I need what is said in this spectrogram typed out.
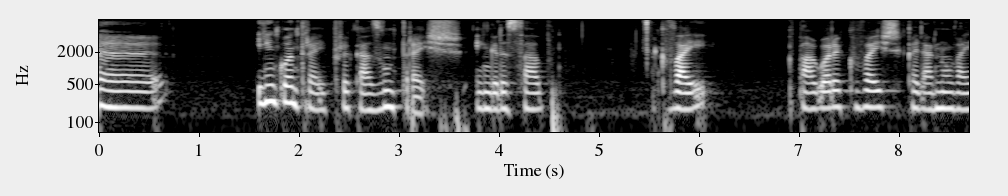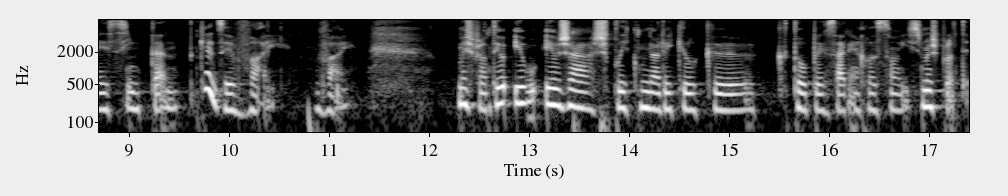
Uh, e encontrei, por acaso, um trecho engraçado que vai. Pá, agora que vejo, se calhar não vai assim tanto. Quer dizer, vai, vai. Mas pronto, eu, eu, eu já explico melhor aquilo que, que estou a pensar em relação a isso. Mas pronto,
